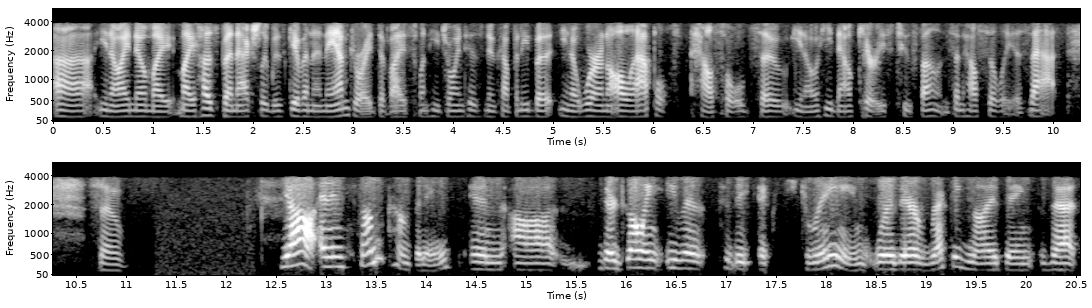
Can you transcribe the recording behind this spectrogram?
Uh, you know, I know my my husband actually was given an Android device when he joined his new company, but you know we're an all Apple household, so you know he now carries two phones, and how silly is that? So Yeah, and in some companies, in uh, they're going even to the extreme where they're recognizing that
